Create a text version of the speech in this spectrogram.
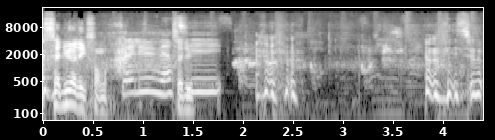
Salut Alexandre. Salut, merci. Bisous.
